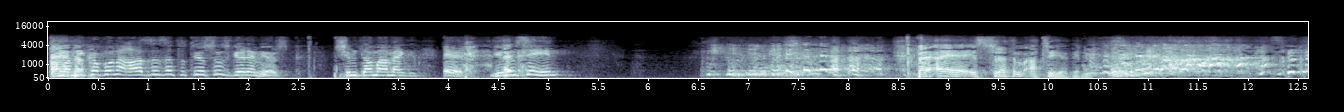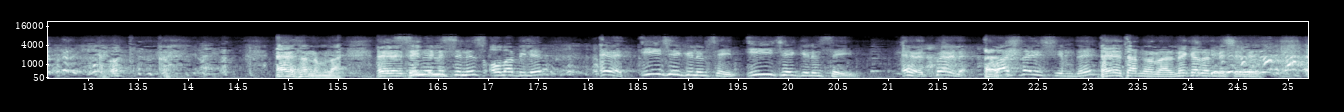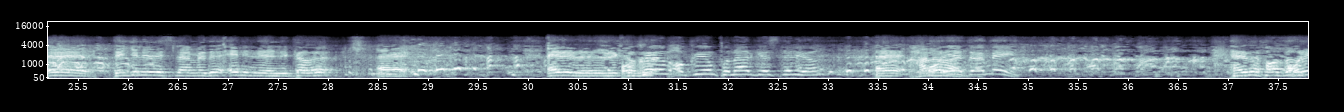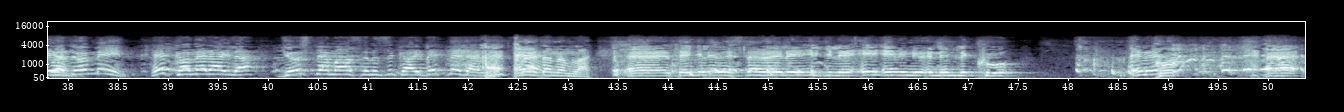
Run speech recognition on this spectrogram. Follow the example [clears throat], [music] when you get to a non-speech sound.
Ama Evet, mikrofonu ağzınıza tutuyorsunuz göremiyoruz. Şimdi tamamen evet gülümseyin. [laughs] Ben, e, suratım atıyor benim. [laughs] evet hanımlar. Ee. Sinirlisiniz olabilir. Evet iyice gülümseyin. iyice gülümseyin. Evet böyle. Evet. Başlayın şimdi. Evet hanımlar ne kadar neşeli. Ee, dengeli beslenmede en ileri kalı... E, en ileri kalı... Okuyun okuyun Pınar gösteriyor. E, hanımlar. Oraya dönmeyin. Hem de fazlalıklar. Oraya dönmeyin. Hep kamerayla göz temasınızı kaybetmeden lütfen. Evet hanımlar. Ee, dengeli beslenmeyle ilgili en, en önemli ku... Evet. ku e,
